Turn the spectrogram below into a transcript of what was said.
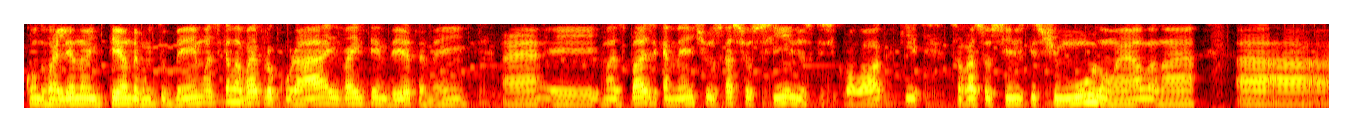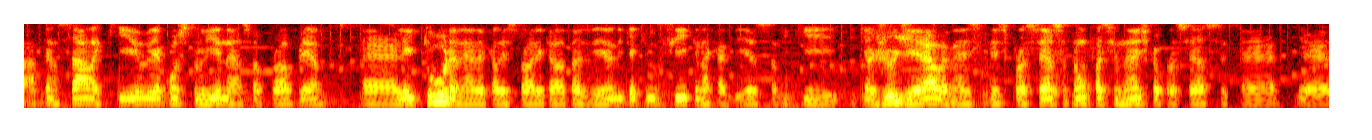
quando vai ler, não entenda muito bem, mas que ela vai procurar e vai entender também. É, e, mas basicamente os raciocínios que se colocam aqui são raciocínios que estimulam ela na, a, a pensar naquilo e a construir né, a sua própria é, leitura né, daquela história que ela está vendo e que aquilo fique na cabeça e que, que ajude ela né, nesse processo tão fascinante que é o processo é, é,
